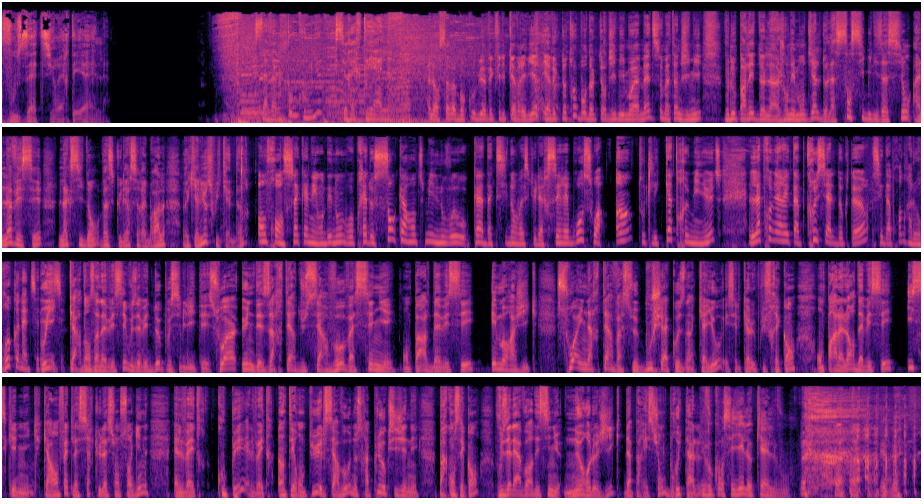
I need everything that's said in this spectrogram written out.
vous êtes sur RTL. Ça va beaucoup mieux sur RTL. Alors ça va beaucoup mieux avec Philippe Cavrivière et avec notre bon docteur Jimmy Mohamed. Ce matin, Jimmy, vous nous parlez de la journée mondiale de la sensibilisation à l'AVC, l'accident vasculaire cérébral, euh, qui a lieu ce week-end. hein. En France, chaque année, on dénombre près de 140 000 nouveaux cas d'accidents vasculaires cérébraux, soit un toutes les 4 minutes. La première étape cruciale, docteur, c'est d'apprendre à le reconnaître, cet Oui, AVC. car dans un AVC, vous avez deux possibilités. Soit une des artères du cerveau va saigner. On parle d'AVC hémorragique. Soit une artère va se boucher à cause d'un caillot, et c'est le cas le plus fréquent. On parle alors d'AVC ischémique, car en fait la circulation sanguine, elle va être coupée, elle va être interrompue et le cerveau ne sera plus oxygéné. Par conséquent, vous allez avoir des signes neurologiques d'apparition brutale. Et vous conseillez lequel, vous?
